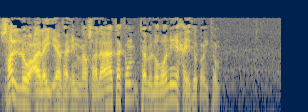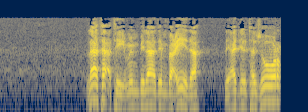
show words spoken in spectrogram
صلوا علي فإن صلاتكم تبلغني حيث كنتم. لا تأتي من بلاد بعيدة لأجل تزور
